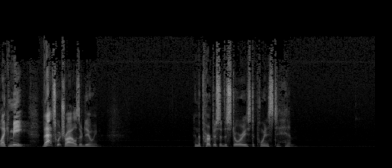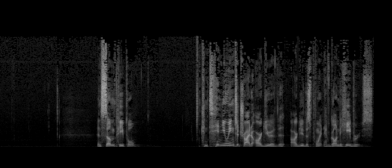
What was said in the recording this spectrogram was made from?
like me. That's what trials are doing. And the purpose of the story is to point us to him. And some people, continuing to try to argue, argue this point, have gone to Hebrews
